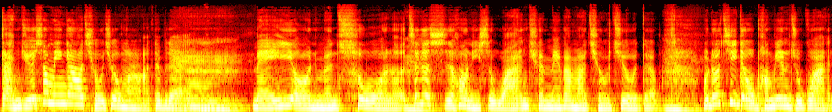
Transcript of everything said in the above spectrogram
感觉上面应该要求救嘛，对不对？嗯，没有，你们错了。这个时候你是完全没办法求救的。我都记得我旁边的主管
